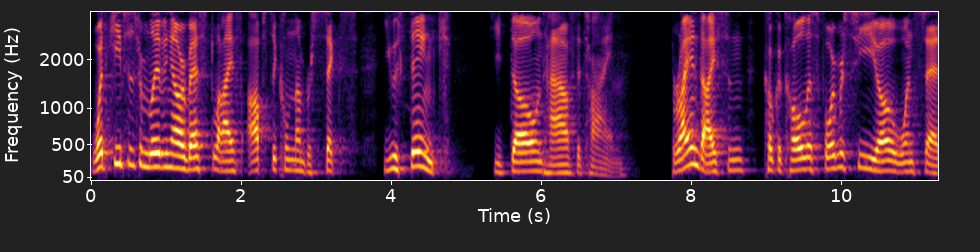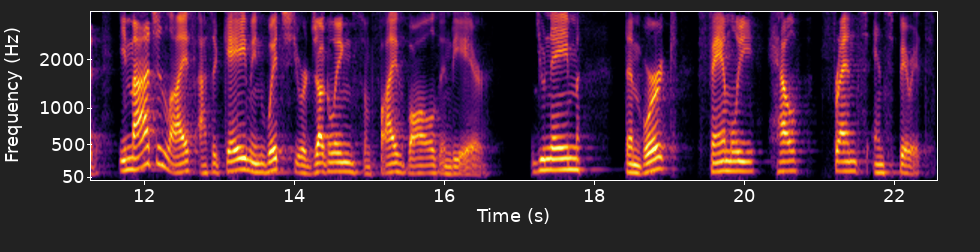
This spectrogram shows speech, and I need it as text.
What keeps us from living our best life? Obstacle number six. You think you don't have the time. Brian Dyson, Coca-Cola's former CEO once said, imagine life as a game in which you are juggling some five balls in the air. You name them work, family, health, friends, and spirit.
